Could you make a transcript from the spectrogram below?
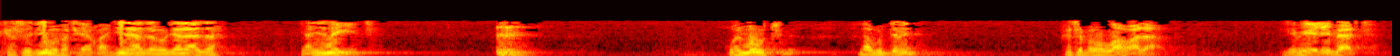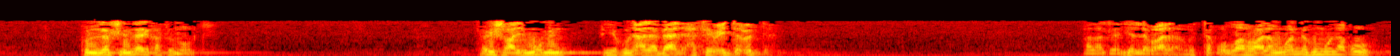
بكسر الجيم وفتحها يقال جنازة وجنازة يعني الميت. والموت لا بد منه. كتبه الله على جميع العباد. كل نفس ذائقة الموت. فيشرع للمؤمن أن يكون على باله حتى يعد العدة. قال جل وعلا واتقوا الله واعلموا أنكم ملاقوه.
